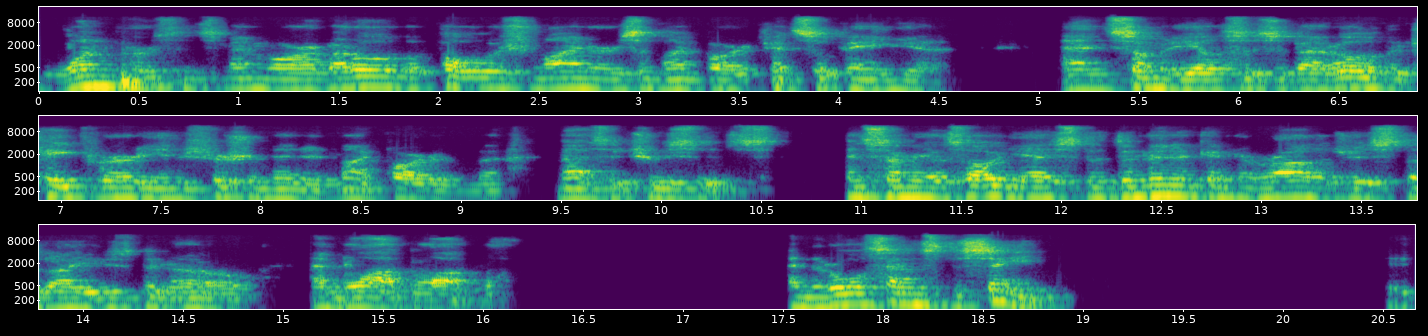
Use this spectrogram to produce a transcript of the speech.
one person's memoir about all the Polish miners in my part of Pennsylvania, and somebody else's about all the Cape Verdean fishermen in my part of Massachusetts, and somebody else, oh yes, the Dominican neurologist that I used to know, and blah blah blah, and it all sounds the same. It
